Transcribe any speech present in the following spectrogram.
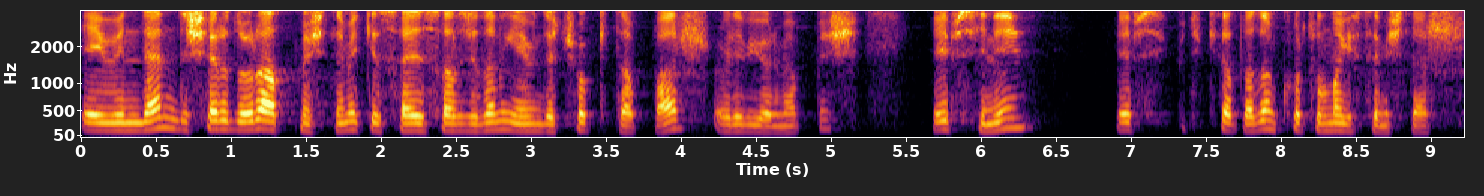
evinden dışarı doğru atmış. Demek ki sayısalcıların evinde çok kitap var. Öyle bir yorum yapmış. Hepsini, hepsi bütün kitaplardan kurtulmak istemişler.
